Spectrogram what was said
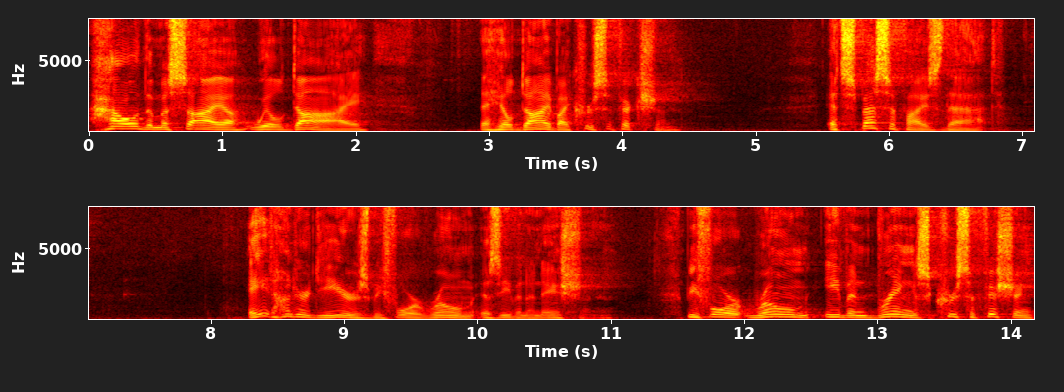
how the Messiah will die, that he'll die by crucifixion. It specifies that 800 years before Rome is even a nation, before Rome even brings crucifixion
